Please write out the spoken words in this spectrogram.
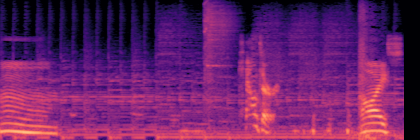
Hmm. Counter. Nice.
